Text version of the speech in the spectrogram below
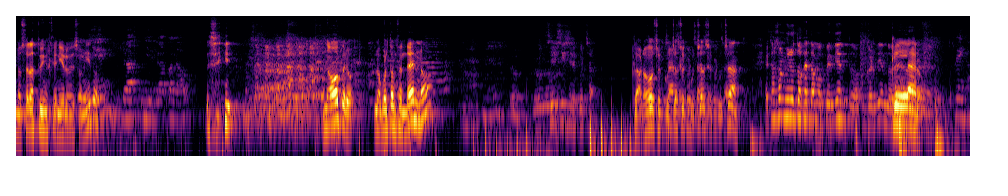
¿No serás tu ingeniero de sonido? Lo ha, apagado. Sí. No, pero lo ha vuelto a encender, ¿no? Sí, sí, sí, se escucha. Claro, se escucha, se escucha, se escucha. Estos son minutos que estamos pendiendo, perdiendo. ¿eh? Claro. Venga.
